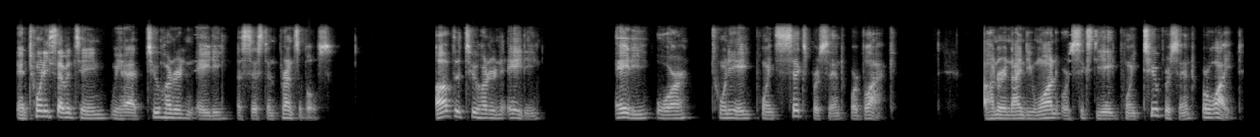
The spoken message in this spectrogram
In 2017, we had 280 assistant principals. Of the 280, 80 or 28.6% were Black. 191 or 68.2% were white.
